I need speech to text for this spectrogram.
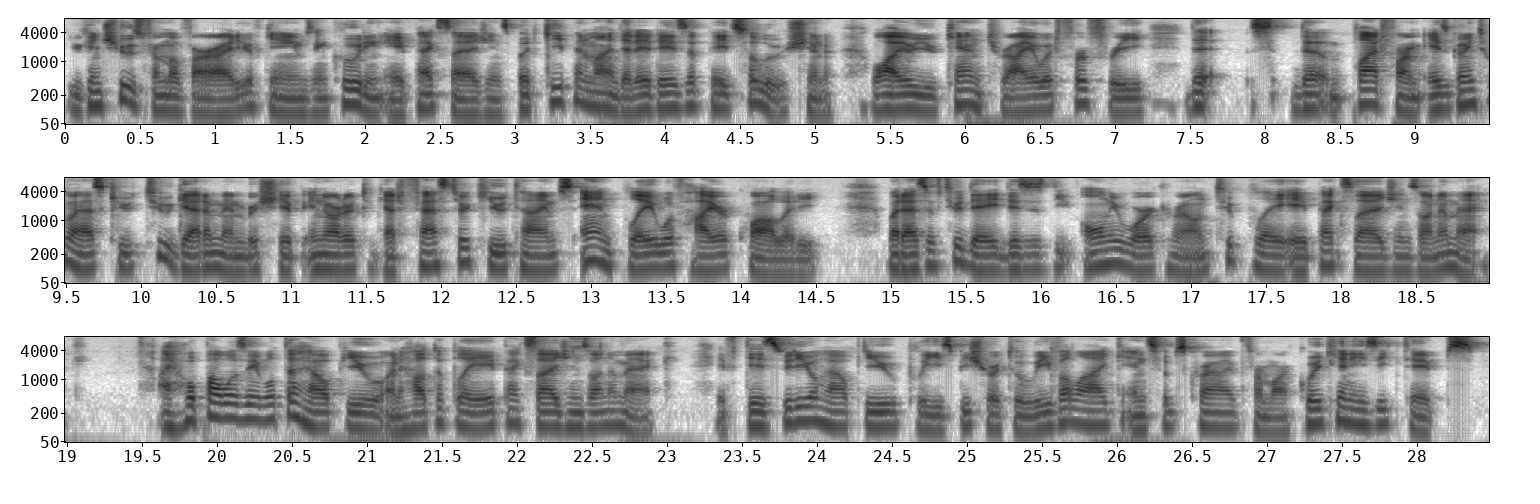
You can choose from a variety of games, including Apex Legends, but keep in mind that it is a paid solution. While you can trial it for free, the the platform is going to ask you to get a membership in order to get faster queue times and play with higher quality. But as of today, this is the only workaround to play Apex Legends on a Mac. I hope I was able to help you on how to play Apex Legends on a Mac. If this video helped you, please be sure to leave a like and subscribe for more quick and easy tips.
